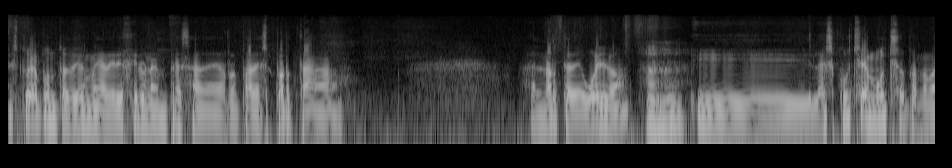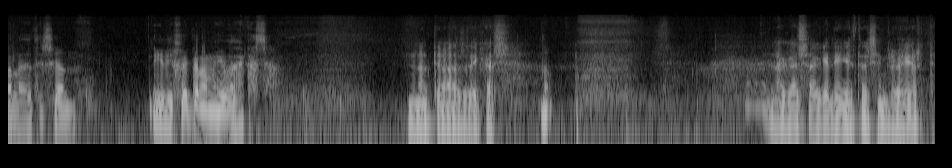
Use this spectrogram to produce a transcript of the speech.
Estuve a punto de irme a dirigir una empresa de ropa de sport al norte de Huelva y la escuché mucho por tomar la decisión y dije que no me iba de casa. No te vas de casa. No. La casa que tiene que estar siempre abierta.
